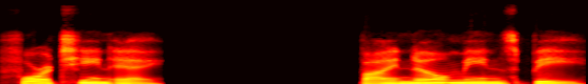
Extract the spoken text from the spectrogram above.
14a. By no means b.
